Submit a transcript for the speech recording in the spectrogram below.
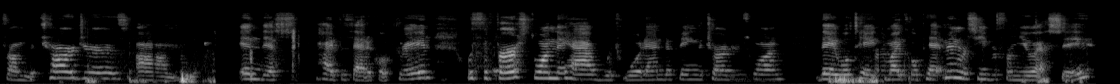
from the Chargers. Um, in this hypothetical trade, with the first one they have, which would end up being the Chargers one, they will take Michael Pittman, receiver from USC.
